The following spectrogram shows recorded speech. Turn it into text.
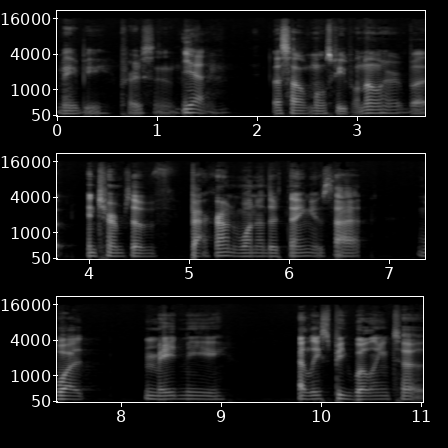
maybe person. Yeah. That's how most people know her. But In terms of background, one other thing is that what made me at least be willing to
